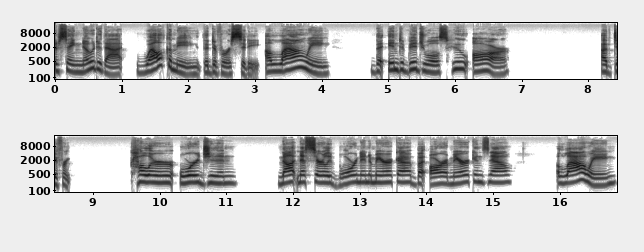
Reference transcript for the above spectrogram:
of saying no to that, welcoming the diversity, allowing the individuals who are of different color, origin, not necessarily born in America, but are Americans now, allowing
